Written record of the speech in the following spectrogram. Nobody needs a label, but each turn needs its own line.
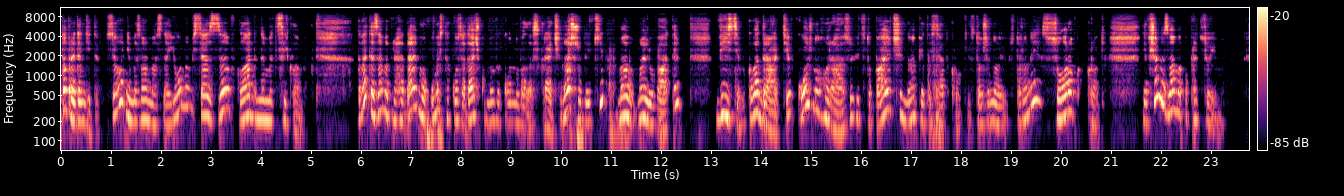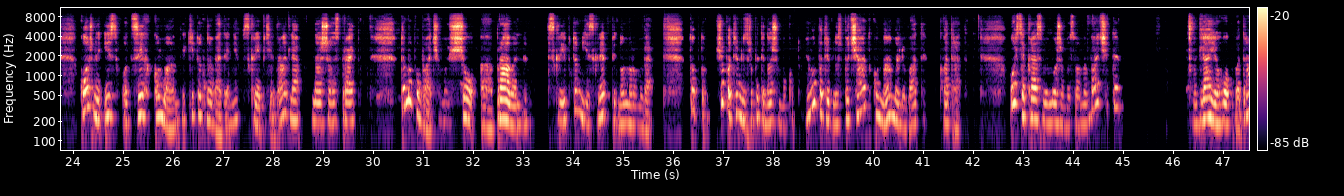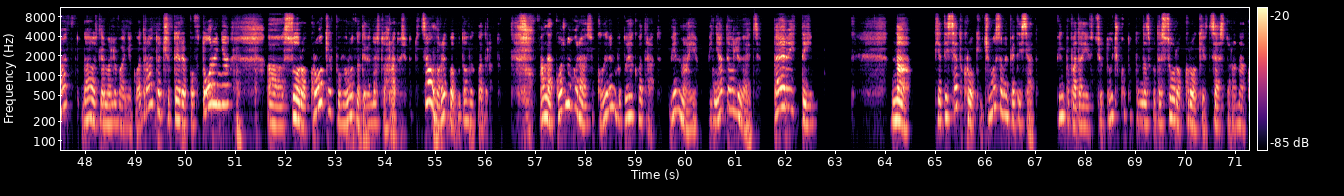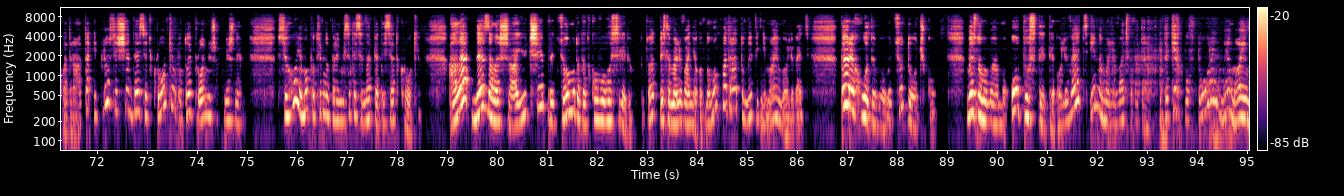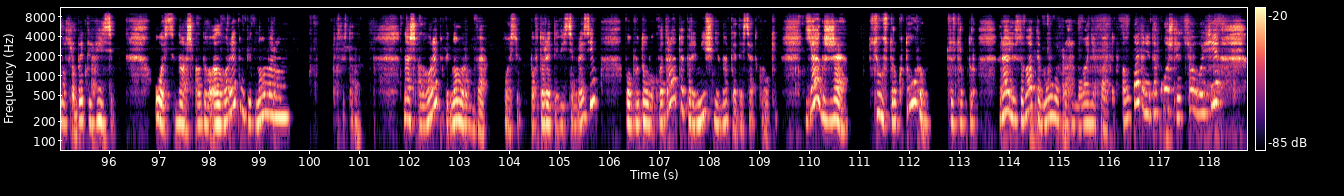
Добрий день, діти! Сьогодні ми з вами ознайомимося з вкладеними циклами. Давайте з вами пригадаємо ось таку задачку ми виконували в Scratch. Наш родий-кіт мав малювати 8 квадратів кожного разу, відступаючи на 50 кроків, з довжиною сторони 40 кроків. Якщо ми з вами опрацюємо кожний із оцих команд, які тут наведені, в скриптів да, для нашого спрайту, то ми побачимо, що е, правильним скриптом є скрипт під номером В. Тобто, що потрібно зробити нашому коту? Йому потрібно спочатку намалювати квадрат. Ось якраз ми можемо з вами бачити для його квадрату, да, ось для малювання квадрату 4 повторення, 40 кроків, поворот на 90 градусів. Тобто це алгоритм побудови квадрату. Але кожного разу, коли він будує квадрат, він має підняти олівець, перейти на 50 кроків. Чому саме 50? Він попадає в цю точку, тобто в нас буде 40 кроків це сторона квадрата, і плюс ще 10 кроків отой проміжок між ними. Всього йому потрібно переміститися на 50 кроків, але не залишаючи при цьому додаткового сліду. Тобто після малювання одного квадрату ми піднімаємо олівець, переходимо в цю точку, ми знову маємо опустити олівець і намалювати квадрат. І таких повторень ми маємо зробити 8. Ось наш алгоритм під номером. Наш алгоритм під номером В. Ось повторити 8 разів побудову квадрату і переміщення на 50 кроків. Як же цю структуру цю структуру реалізувати мовою програмування Python? А у Python також для цього є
